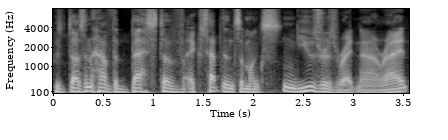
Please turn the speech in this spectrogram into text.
who doesn't have the best of acceptance amongst users right now, right?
